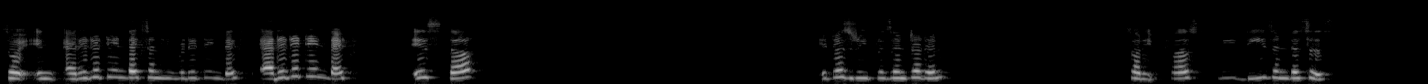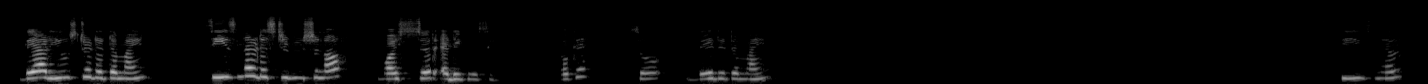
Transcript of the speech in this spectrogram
So in aridity index and humidity index aridity index is the it is represented in sorry firstly these indices they are used to determine seasonal distribution of moisture adequacy. Okay? So they determine seasonal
